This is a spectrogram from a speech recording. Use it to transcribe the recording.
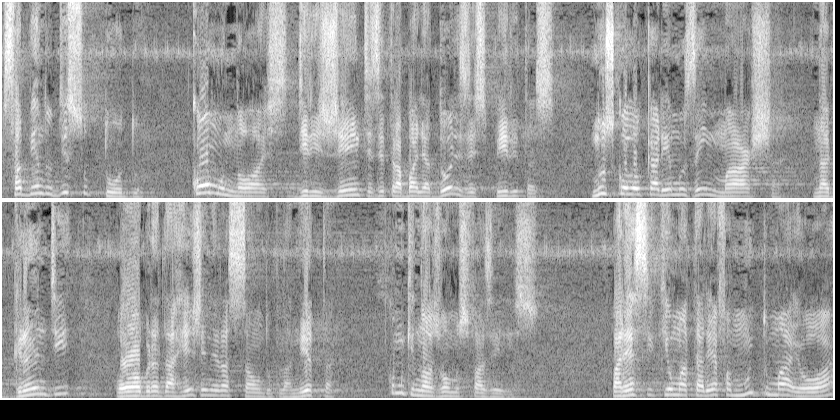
sabendo disso tudo, como nós, dirigentes e trabalhadores espíritas, nos colocaremos em marcha na grande obra da regeneração do planeta? Como que nós vamos fazer isso? Parece que uma tarefa muito maior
